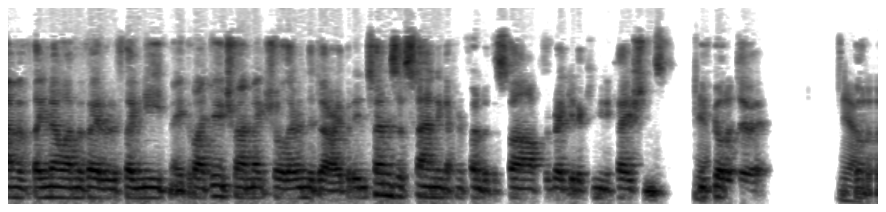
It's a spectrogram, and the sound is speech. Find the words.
I'm, they know I'm available if they need me, but I do try and make sure they're in the diary. But in terms of standing up in front of the staff, the regular communications, yeah. you've got to do it. Yeah. Do it.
